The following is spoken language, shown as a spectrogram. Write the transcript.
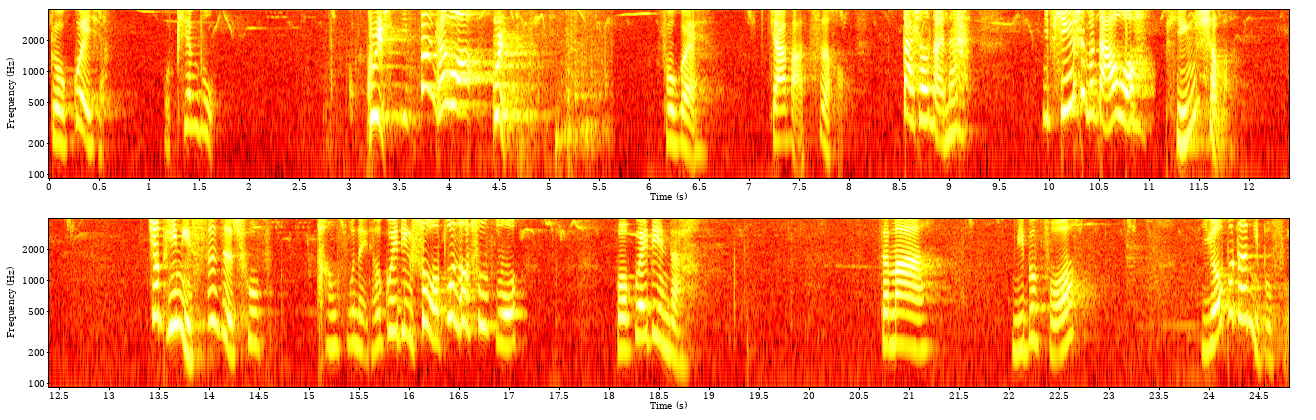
给我跪下！我偏不！跪下！你放开我！跪！富贵，家法伺候。大少奶奶，你凭什么打我？凭什么？就凭你私自出府。唐府哪条规定说我不能出府？我规定的。怎么，你不服？由不得你不服。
